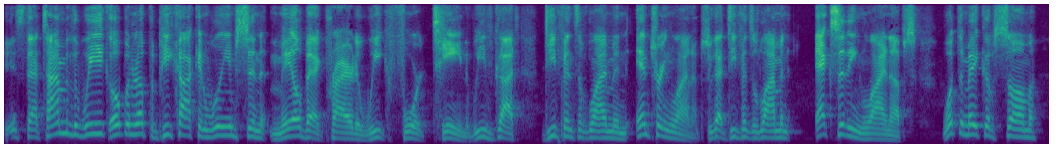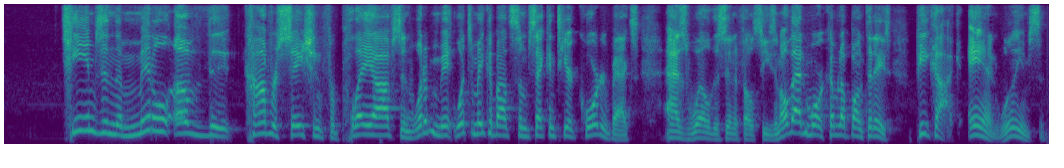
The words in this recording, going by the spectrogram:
It's that time of the week. Opening up the Peacock and Williamson mailbag prior to week 14. We've got defensive linemen entering lineups. We've got defensive linemen exiting lineups. What to make of some teams in the middle of the conversation for playoffs and what to, what to make about some second tier quarterbacks as well this NFL season. All that and more coming up on today's Peacock and Williamson.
